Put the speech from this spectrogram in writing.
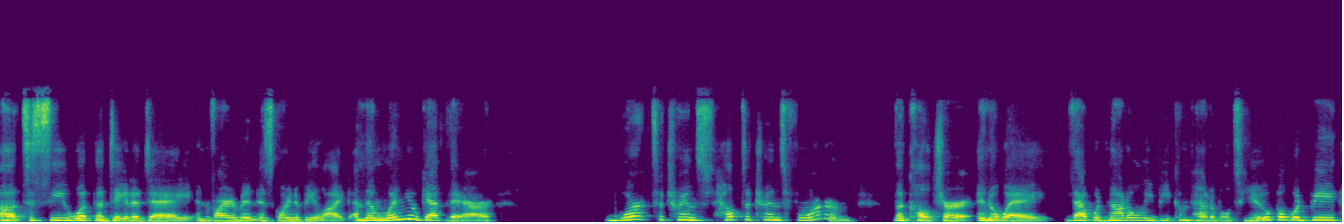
Uh, to see what the day-to-day environment is going to be like and then when you get there work to trans help to transform the culture in a way that would not only be compatible to you, but would be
